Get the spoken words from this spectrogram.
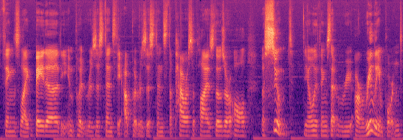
Things like beta, the input resistance, the output resistance, the power supplies, those are all assumed. The only things that re are really important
